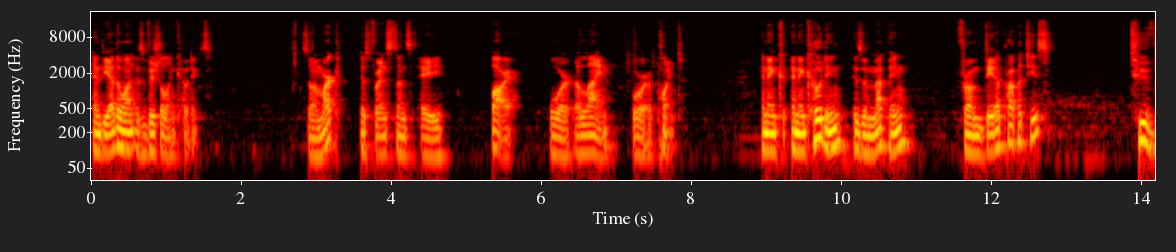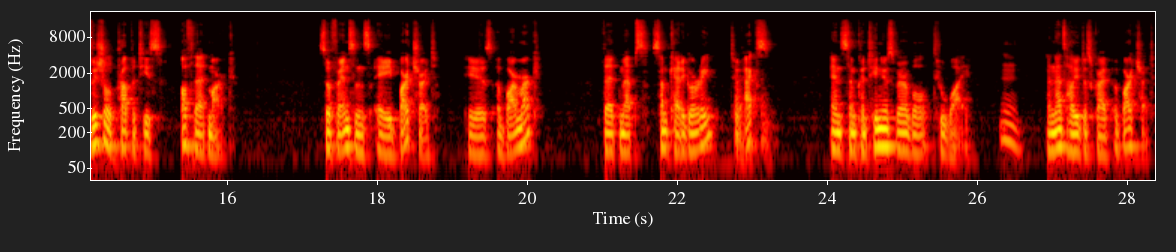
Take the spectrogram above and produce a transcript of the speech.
and the other one is visual encodings. So a mark is, for instance, a bar or a line or a point. An, enc- an encoding is a mapping from data properties to visual properties of that mark. So, for instance, a bar chart is a bar mark that maps some category to x and some continuous variable to y. Mm. And that's how you describe a bar chart.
